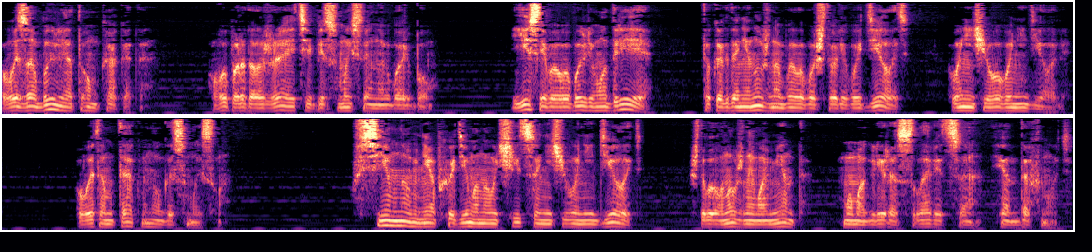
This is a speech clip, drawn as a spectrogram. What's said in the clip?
Вы забыли о том, как это – вы продолжаете бессмысленную борьбу. Если бы вы были мудрее, то когда не нужно было бы что-либо делать, вы ничего бы не делали. В этом так много смысла. Всем нам необходимо научиться ничего не делать, чтобы в нужный момент мы могли расслабиться и отдохнуть.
